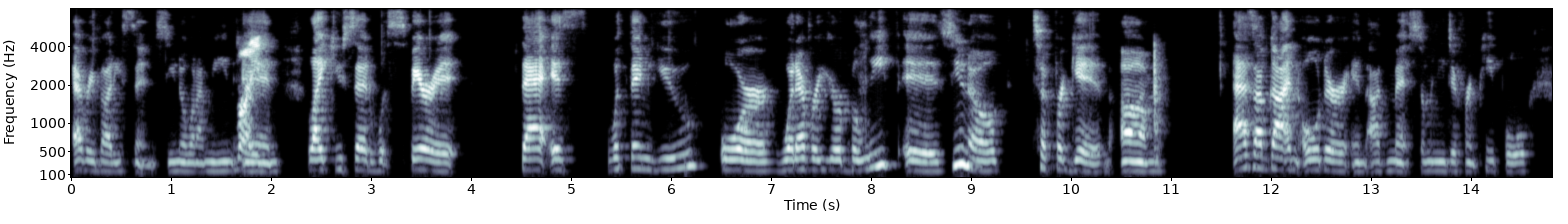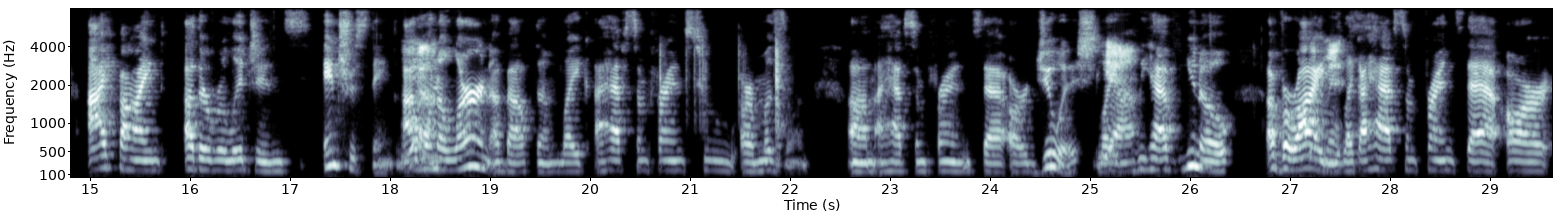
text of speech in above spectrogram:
everybody sins. You know what I mean? Right. And like you said, with spirit, that is within you or whatever your belief is, you know, to forgive. Um, as I've gotten older and I've met so many different people, I find other religions interesting. Yeah. I want to learn about them. Like I have some friends who are Muslim. Um, I have some friends that are Jewish. Like yeah. we have, you know, a variety. Like I have some friends that are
